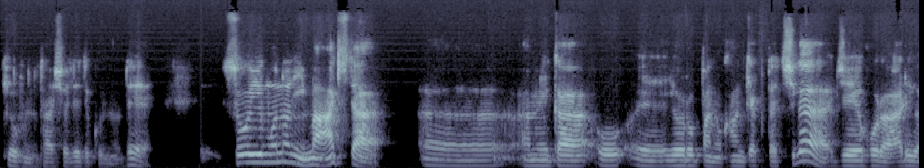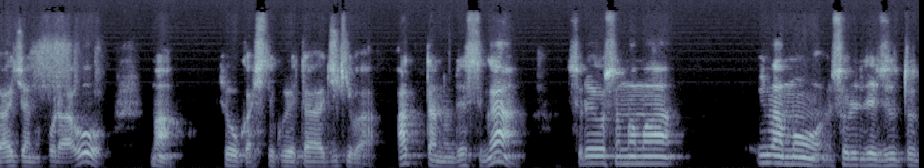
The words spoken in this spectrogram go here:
恐怖の対象が出てくるのでそういうものにまあ飽きたアメリカを、えー、ヨーロッパの観客たちが J ホラーあるいはアジアのホラーをまあ評価してくれた時期はあったのですがそれをそのまま今もそれでずっと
